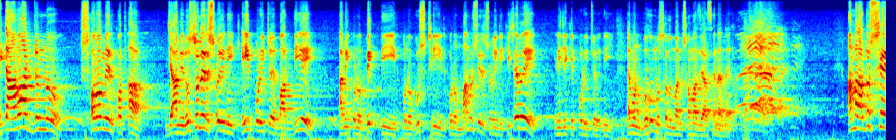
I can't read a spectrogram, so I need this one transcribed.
এটা আমার জন্য শরমের কথা যে আমি রসুলের সৈনিক, এই পরিচয় বাদ দিয়ে আমি কোনো ব্যক্তির, কোনো গোষ্ঠীর, কোনো মানুষের সৈনিক হিসেবে নিজেকে পরিচয় দিই। এমন বহু মুসলমান সমাজে আছে না নাই? আমার আদর্শের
